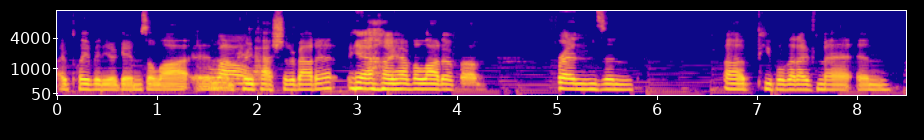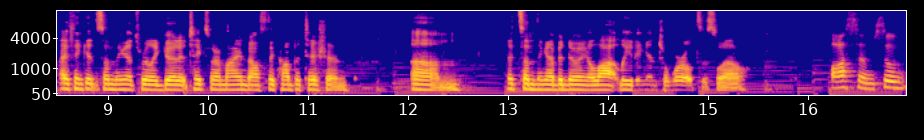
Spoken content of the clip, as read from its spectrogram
I play video games a lot, and Wow. I'm pretty passionate about it. Yeah, I have a lot of um, friends and uh, people that I've met, and I think it's something that's really good. It takes my mind off the competition. Um, it's something I've been doing a lot leading into Worlds as well. Awesome. So,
